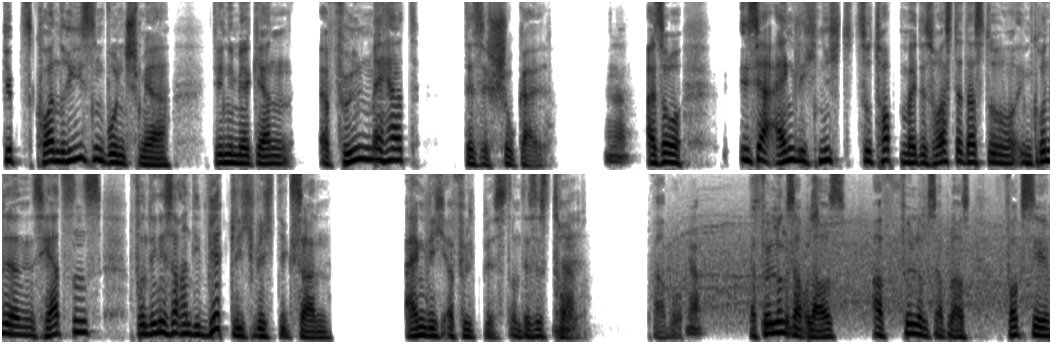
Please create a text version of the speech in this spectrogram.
gibt es keinen Riesenwunsch mehr, den ich mir gern erfüllen möchte, das ist schon geil. Ja. Also ist ja eigentlich nicht zu toppen, weil das heißt ja, dass du im Grunde deines Herzens von den Sachen, die wirklich wichtig sind, eigentlich erfüllt bist. Und das ist toll. Ja. Bravo. Ja. Erfüllungsapplaus. Erfüllungsapplaus. Foxy,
